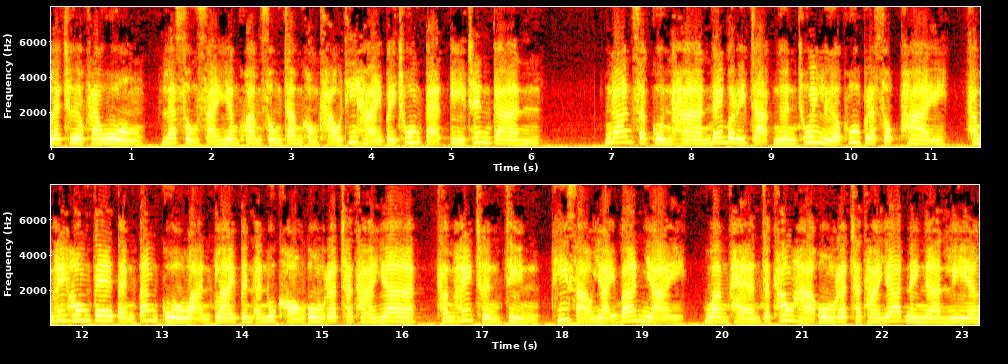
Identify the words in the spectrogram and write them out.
และเชื้อพระวงศ์และสงสัยยังความทรงจำของเขาที่หายไปช่วง 8 ปีเช่นกัน ด้านสกุลฮานได้บริจาคเงินช่วยเหลือผู้ประสบภัยทำให้ฮ่องเต้แต่งตั้งกัวหวานกลายเป็นอนุขององค์รัชทายาท ทำให้เฉินจินพี่สาวใหญ่บ้านใหญ่ วางแผนจะเข้าหาองค์รัชทายาทในงานเลี้ยง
